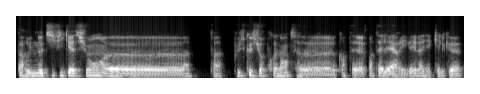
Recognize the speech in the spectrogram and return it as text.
par une notification euh, plus que surprenante quand, elle, quand elle est arrivée, là, il, y a quelques,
